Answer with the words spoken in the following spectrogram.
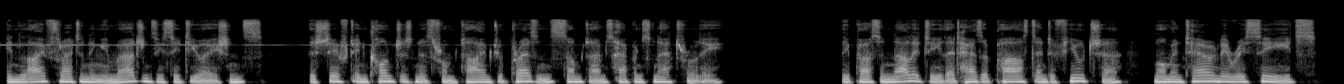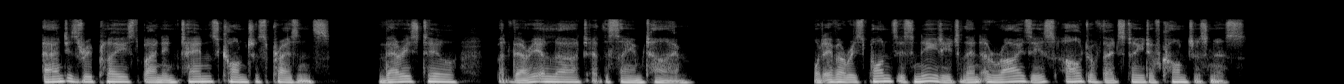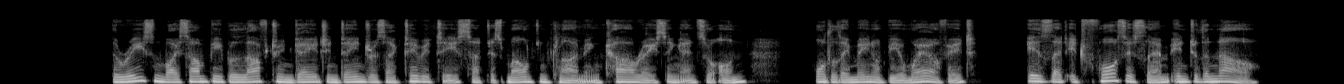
In life threatening emergency situations, the shift in consciousness from time to presence sometimes happens naturally. The personality that has a past and a future momentarily recedes and is replaced by an intense conscious presence, very still but very alert at the same time. Whatever response is needed then arises out of that state of consciousness. The reason why some people love to engage in dangerous activities such as mountain climbing, car racing, and so on, although they may not be aware of it, is that it forces them into the now.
